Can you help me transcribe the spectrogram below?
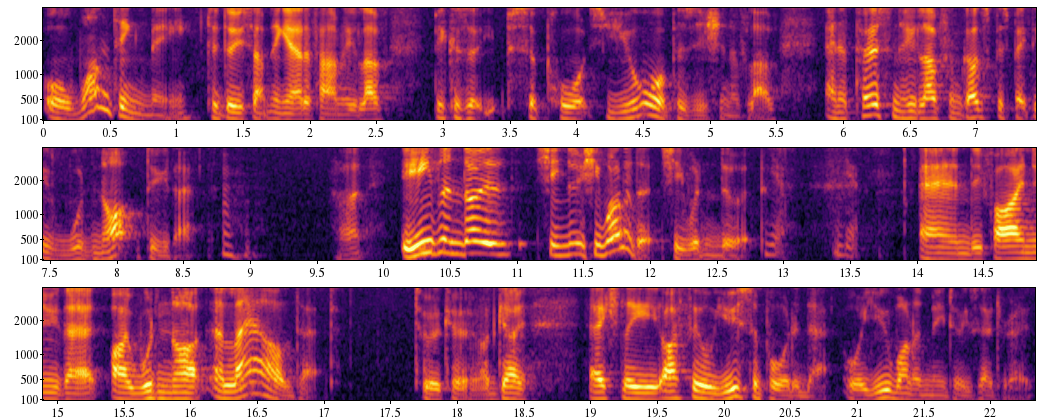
or wanting me to do something out of harmony with love because it supports your position of love. And a person who loved from God's perspective would not do that. Mm-hmm. Right? Even though she knew she wanted it, she wouldn't do it. Yeah. Yeah. And if I knew that, I would not allow that to occur. I'd go, actually, I feel you supported that or you wanted me to exaggerate.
